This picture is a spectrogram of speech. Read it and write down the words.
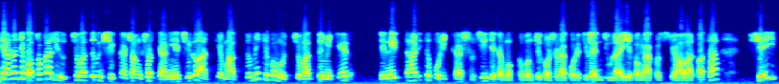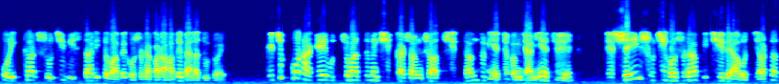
জানো যে গতকালই উচ্চ মাধ্যমিক শিক্ষা সংসদ জানিয়েছিল আজকে মাধ্যমিক এবং উচ্চ মাধ্যমিকের যে নির্ধারিত পরীক্ষার সূচি, যেটা মুখ্যমন্ত্রী ঘোষণা করেছিলেন জুলাই এবং আগস্টে হওয়ার কথা, সেই পরীক্ষার সূচি বিস্তারিতভাবে ঘোষণা করা হবে বেলা দুটোয়। কিছুক্ষণ আগে উচ্চ মাধ্যমিক শিক্ষা সংসদ সিদ্ধান্ত নিয়েছে এবং জানিয়েছে যে সেই সূচি ঘোষণা পিছিয়ে দেওয়া হচ্ছে। অর্থাৎ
